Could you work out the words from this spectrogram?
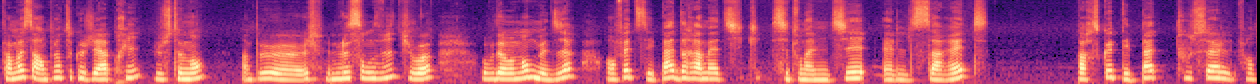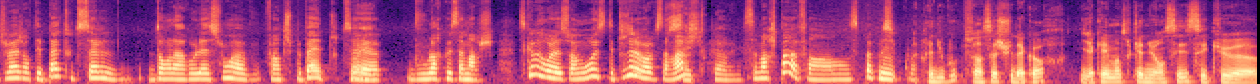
Enfin, moi, c'est un peu un truc que j'ai appris, justement. Un peu euh, leçon de vie, tu vois. Au bout d'un moment, de me dire, en fait, c'est pas dramatique si ton amitié, elle s'arrête parce que t'es pas tout seul. Enfin, tu vois, genre, t'es pas toute seule dans la relation. À... Enfin, tu peux pas être toute seule Ouais. à vouloir que ça marche. C'est comme une relation amoureuse, t'es toute seule à vouloir que ça marche. Tout. Ça marche pas, enfin, c'est pas possible, quoi. Après, du coup, enfin, ça, je suis d'accord. Il y a quand même un truc à nuancer, c'est que euh,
